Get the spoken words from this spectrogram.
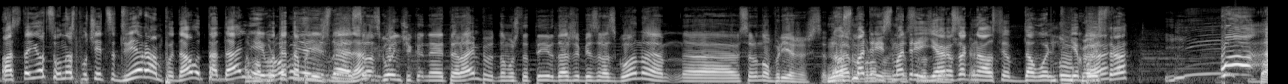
остается у нас, получается, две рампы, да? Вот та А дальняя и вот эта ближняя, знаю, с да? разгончика на этой рампе, потому что ты даже без разгона все равно врежешься. Ну смотри, смотри, я разогнался довольно-таки быстро. И- Ба!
